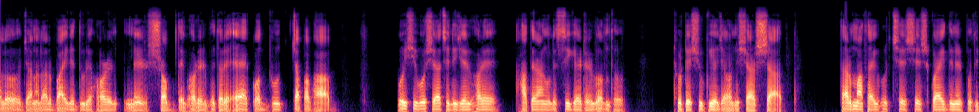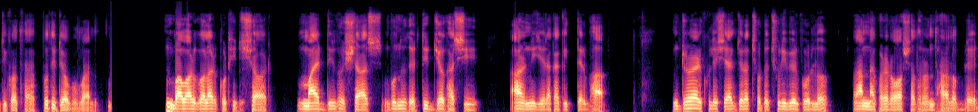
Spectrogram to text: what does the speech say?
আলো, জানালার বাইরে দূরে হর্নের শব্দে ঘরের ভেতরে এক অদ্ভুত চাপা ভাব। ঐশী বসে আছে নিজের ঘরে, হাতের আঙুলে সিগারেটের গন্ধ, ঠোঁটে শুকিয়ে যাওয়া নেশার স্বাদ। তার মাথায় ঘুরছে শেষ কয়েকদিনের প্রতিটি কথা, প্রতিটি অপমান। বাবার গলার কঠিন স্বর, মায়ের দীর্ঘশ্বাস, বন্ধুদের তীর্যক হাসি আর নিজের একাকিত্বের ভাব। ড্রয়ার খুলে সে একজোড়া ছোট ছুরি বের করল। রান্নাঘরের অসাধারণ ধারালো ব্লেড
